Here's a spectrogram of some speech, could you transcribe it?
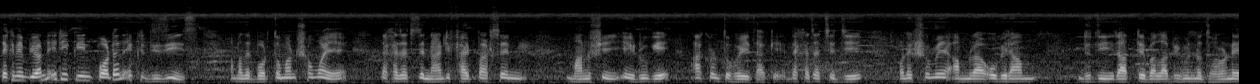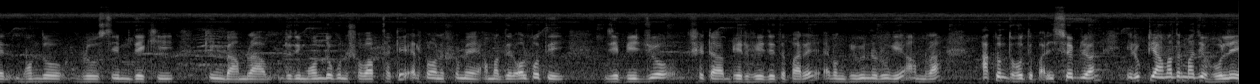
দেখেন এভরিওয়ান এটি একটি ইম্পর্ট্যান্ট একটি ডিজিজ আমাদের বর্তমান সময়ে দেখা যাচ্ছে যে নাইনটি ফাইভ পার্সেন্ট মানুষই এই রোগে আক্রান্ত হয়ে থাকে। দেখা যাচ্ছে যে অনেক সময় আমরা অবিরাম যদি রাত্রেবেলা বিভিন্ন ধরনের মন্দ ব্লু সিম দেখি কিংবা আমরা যদি মন্দ কোনো স্বভাব থাকে, এরপর অনেক সময় আমাদের অল্পতেই যে বীর্য সেটা বের হয়ে যেতে পারে এবং বিভিন্ন রোগে আমরা আক্রান্ত হতে পারি। সেব্রিয়ান এই রোগটি আমাদের মাঝে হলে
